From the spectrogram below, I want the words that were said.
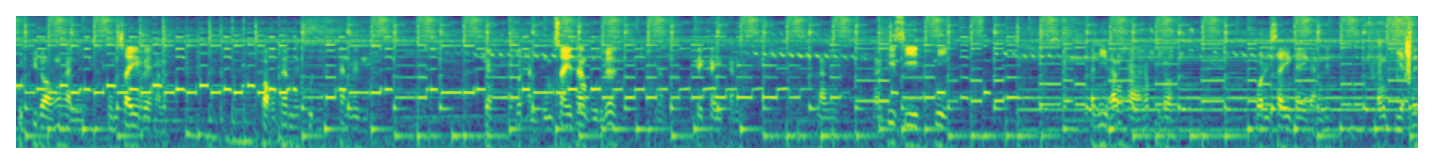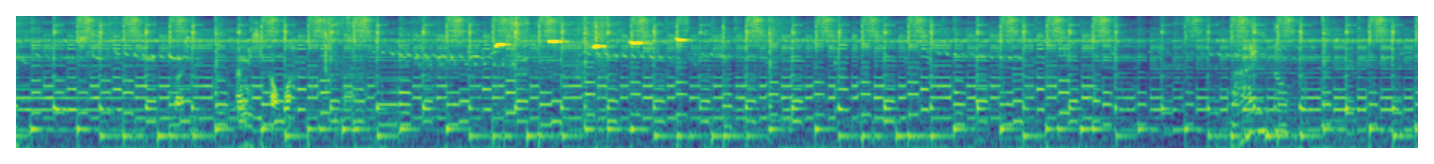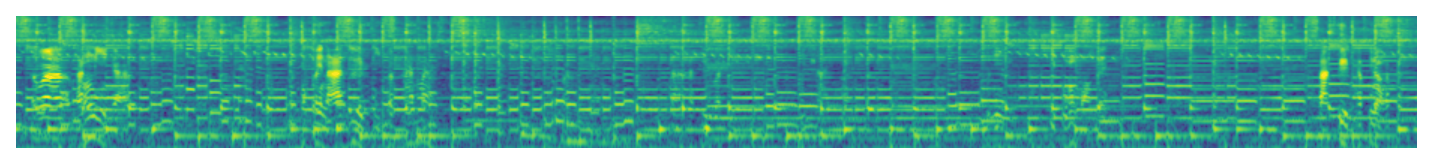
คุณพี่น้องหันผมใส่ไปหันของท่านไม่คุณท่านไม่คุณเนี่ยบนหันผมใส่ทางคุณเด้อนะใกล้ๆกัน หลังหลังที่สี่นี่ อันนี้หลังหาครับพี่น้องบริใส่ไกลกันเลยหลังเกียรเลย ฝากตื่นครับพี่น้องครับ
